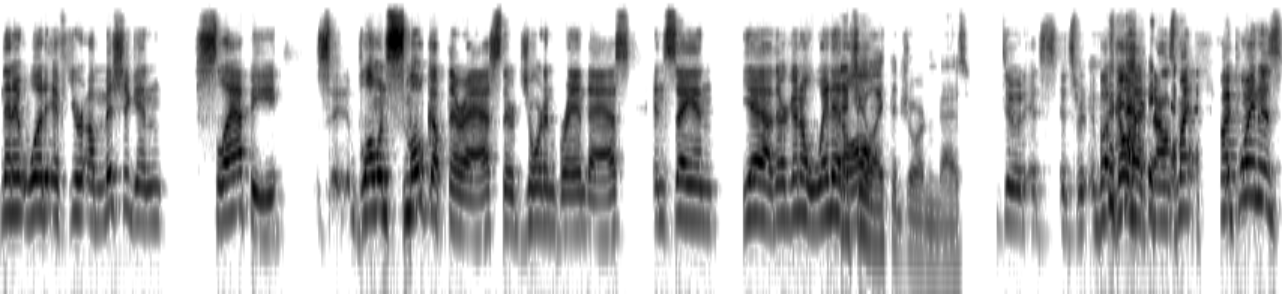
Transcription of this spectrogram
than it would if you're a Michigan slappy blowing smoke up their ass, their Jordan brand ass, and saying, yeah, they're to win it I actually all like the Jordan guys. dude it's it's but go ahead Collins. my my point is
